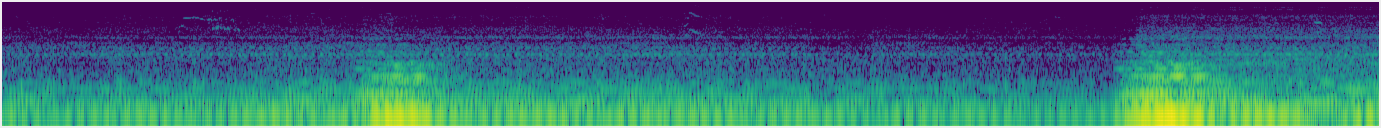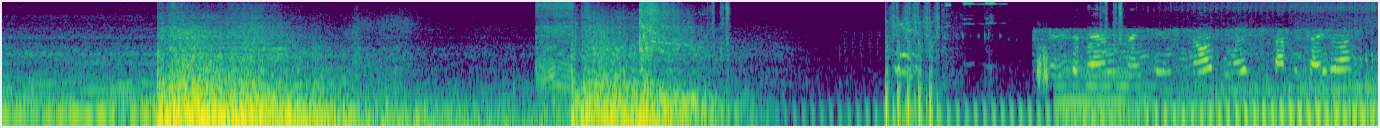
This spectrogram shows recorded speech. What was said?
10, 19 northwest, Tapicailan.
